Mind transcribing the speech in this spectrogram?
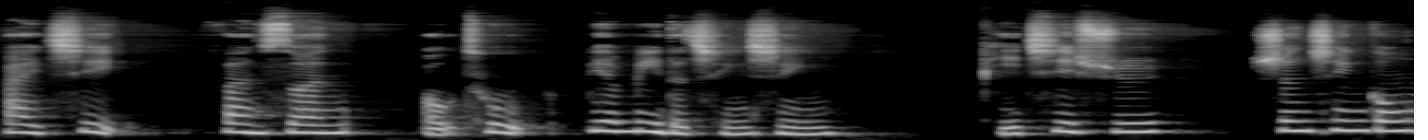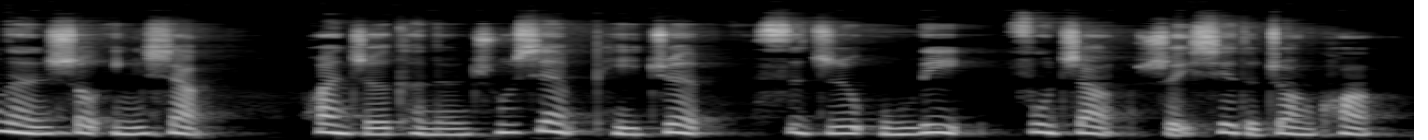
嗳气、泛酸、呕吐、便秘的情形；脾气虚、身心功能受影响，患者可能出现疲倦、四肢无力、腹胀、水泻的状况。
